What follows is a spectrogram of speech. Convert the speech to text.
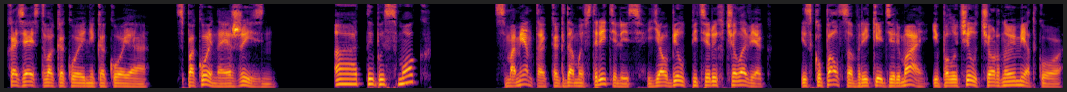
хозяйство какое-никакое, спокойная жизнь». «А ты бы смог?» С момента, когда мы встретились, я убил пятерых человек, искупался в реке дерьма и получил черную метку.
